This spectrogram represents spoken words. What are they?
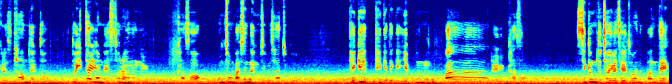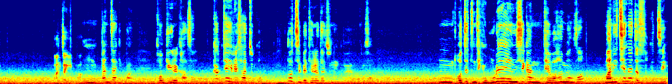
그래서 다음 날도 또 이탈리안 레스토랑을 가서 엄청 맛있는 음식을 사주고 되게 되게 되게 예쁜 바를 가서 지금도 저희가 제일 좋아하는 바인데 반짝이파 음, 반짝이 바 거기를 가서 칵테일을 사주고 또 집에 데려다 주는 음 어쨌든 되게 오랜 시간 대화하면서 많이 친해졌어, 그치?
